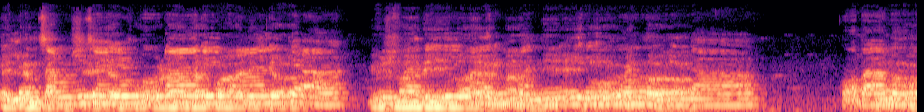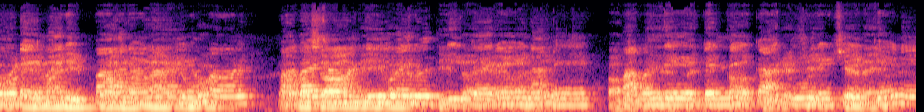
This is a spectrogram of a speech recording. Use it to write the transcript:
എല്ലാം സംശയം കൂടാതെ പാലിക്ക. വിഷ്ണുമാരും പാപശാന്തി വരുത്തി തരണമേ. പാപം തേട്ടെന്നെ കാത്തു രക്ഷിക്കണേ.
